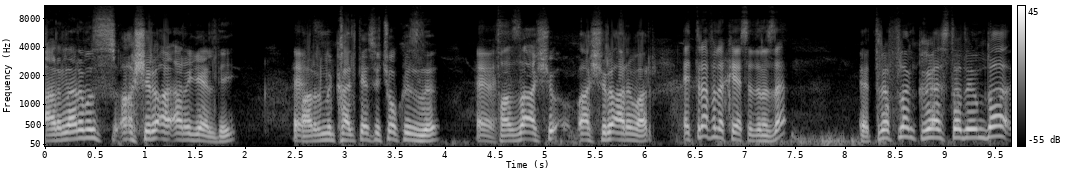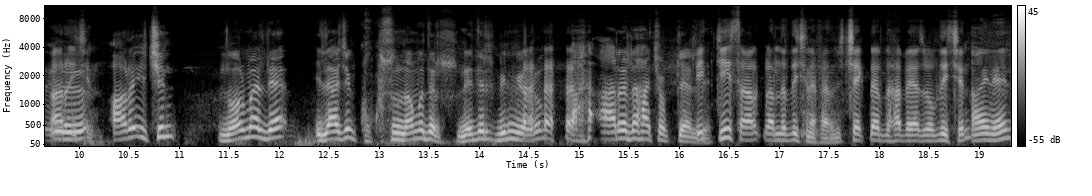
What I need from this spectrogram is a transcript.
Arılarımız aşırı arı geldi. Evet. Arının kalitesi çok hızlı. Evet. Fazla aşı, aşırı arı var. Etrafıyla kıyasladığınızda Etrafla kıyasladığımda Arı e, için. arı için normalde ilacın kokusunda mıdır nedir bilmiyorum. arı daha çok geldi. bitkiyi sağlıklandırdığı için efendim. Çiçekler daha beyaz olduğu için. Aynen.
